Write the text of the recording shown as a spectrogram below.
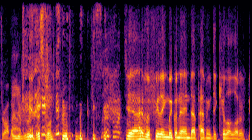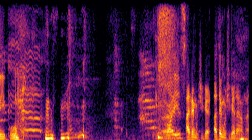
Throb Well, you out. ruined this one. So Yeah, I have a feeling we're going to end up having to kill a lot of people. Yeah. Why is I think we should get. I think we should get down there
